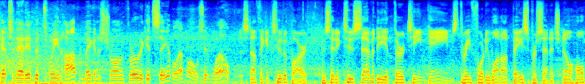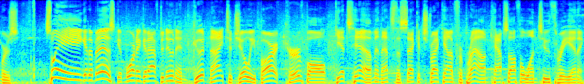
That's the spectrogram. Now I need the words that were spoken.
catching that in between hop and making a strong throw to get Sabol. That ball was hit well. It's nothing in two to Bart, who's hitting 270 in 13 games, 341 on base percentage, no homers. Swing and a miss. Good morning, good afternoon, and good night to Joey Bart. Curveball gets him, and that's the second strikeout for Brown. Caps off a 1-2-3 inning.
